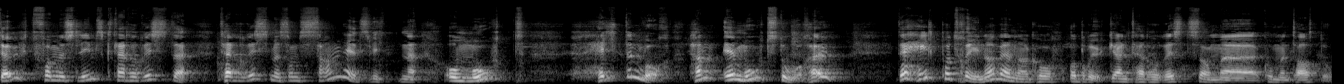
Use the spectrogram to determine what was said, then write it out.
dømt for muslimsk terrorisme, som sannhetsvitne og mot helten vår? Han er mot Storhaug. Det er helt på trynet av NRK å bruke en terrorist som uh, kommentator.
